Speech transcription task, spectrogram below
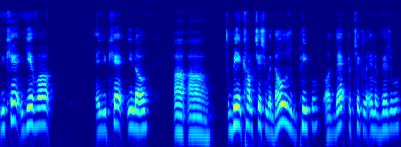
you can't give up and you can't, you know, uh, uh, be in competition with those people or that particular individual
